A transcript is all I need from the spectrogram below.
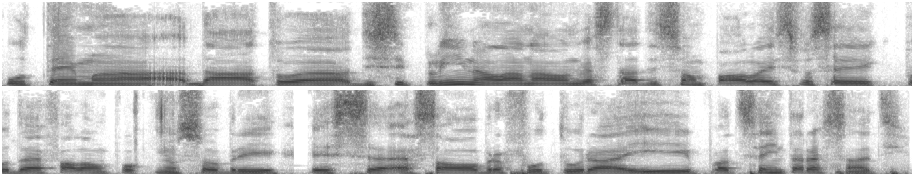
o tema da tua disciplina lá na Universidade de São Paulo. Aí, se você puder falar um pouquinho sobre esse, essa obra futura aí, pode ser interessante.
